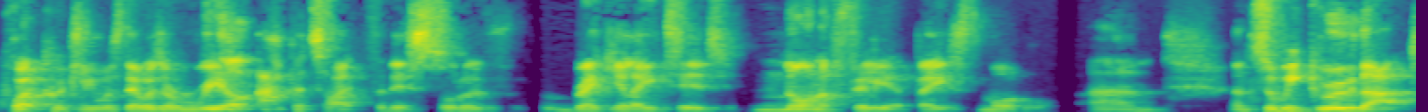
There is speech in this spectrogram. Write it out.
quite quickly was there was a real appetite for this sort of regulated, non-affiliate based model. Um, and so we grew that.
